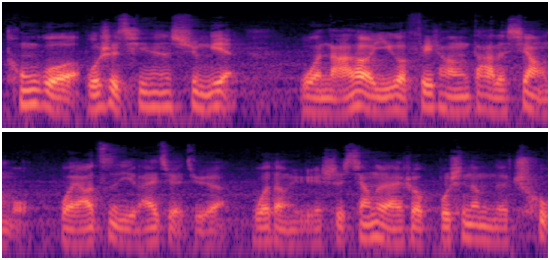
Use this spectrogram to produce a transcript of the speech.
通过博士期间的训练，我拿到一个非常大的项目，我要自己来解决。我等于是相对来说不是那么的怵，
